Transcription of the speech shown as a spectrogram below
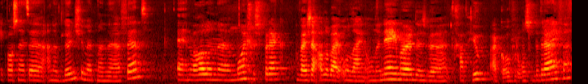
Ik was net uh, aan het lunchen met mijn uh, vent. En we hadden een uh, mooi gesprek. Wij zijn allebei online ondernemer. Dus we, het gaat heel vaak over onze bedrijven.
